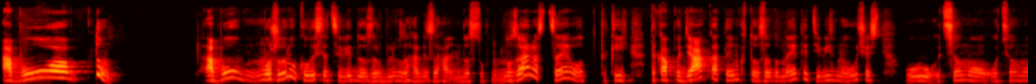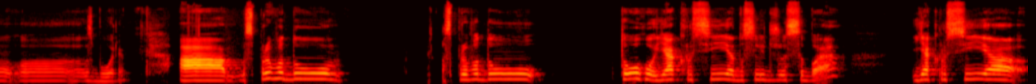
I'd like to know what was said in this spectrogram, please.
Або, ну, або, можливо, колись я це відео зроблю взагалі загальнодоступним. Ну зараз це от такий, така подяка тим, хто задонатить і візьме участь у цьому, у цьому е, зборі. А з приводу, з приводу того, як Росія досліджує себе, як Росія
